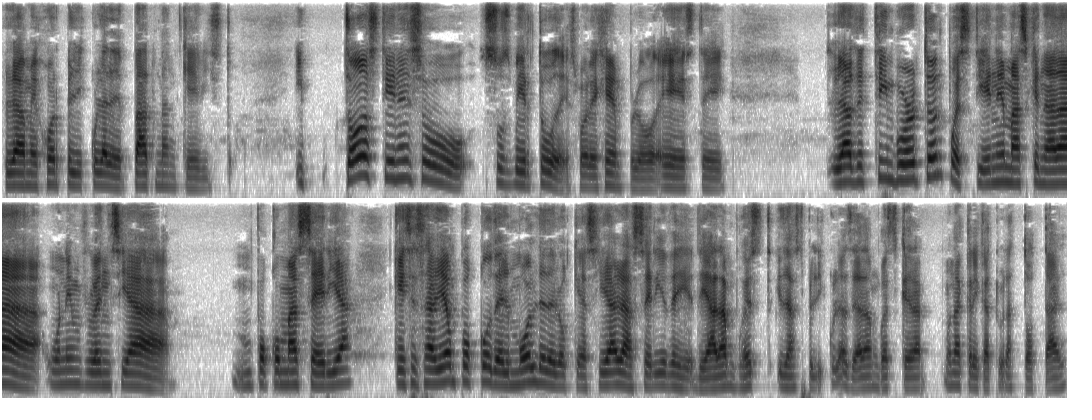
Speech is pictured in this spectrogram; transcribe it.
la mejor película de Batman que he visto. Y todos tienen sus virtudes. Por ejemplo, este. La de Tim Burton, pues tiene más que nada una influencia un poco más seria. Que se salía un poco del molde de lo que hacía la serie de, de Adam West y las películas de Adam West, que era una caricatura total.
